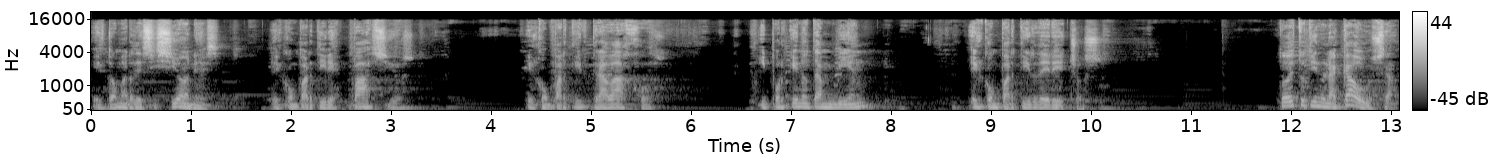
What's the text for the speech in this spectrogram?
el tomar decisiones, el compartir espacios, el compartir trabajos y, por qué no también, el compartir derechos. Todo esto tiene una causa.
